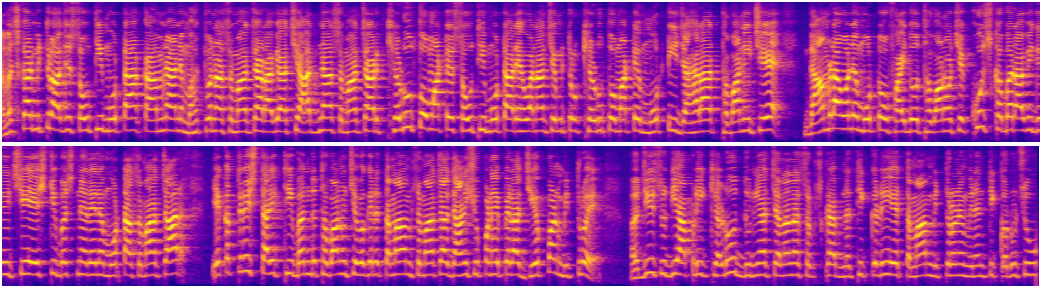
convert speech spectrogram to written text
નમસ્કાર મિત્રો, આજે સૌથી મોટા કામના અને મહત્વના સમાચાર આવ્યા છે. આજના સમાચાર ખેડૂતો માટે સૌથી મોટા રહેવાના છે મિત્રો. ખેડૂતો માટે મોટી જાહેરાત થવાની છે. ગામડાઓને મોટો ફાયદો થવાનો છે. ખુશ ખબર આવી ગઈ છે એસટી બસને લઈને મોટા સમાચાર. એકત્રીસ તારીખથી બંધ થવાનું છે વગેરે તમામ સમાચાર જાણીશું. પણ એ પહેલાં જે પણ મિત્રોએ હજી સુધી આપણી ખેડૂત દુનિયા ચેનલને સબસ્ક્રાઇબ નથી કરી એ તમામ મિત્રોને વિનંતી કરું છું.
